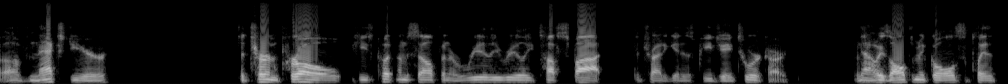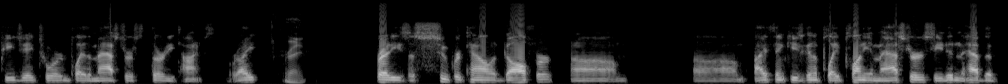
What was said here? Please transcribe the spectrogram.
of next year to turn pro, he's putting himself in a really, really tough spot to try to get his PGA Tour card. Now, his ultimate goal is to play the PGA Tour and play the Masters 30 times, right? Right. Freddie's a super talented golfer. Um, um, I think he's going to play plenty of Masters. He didn't have the,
